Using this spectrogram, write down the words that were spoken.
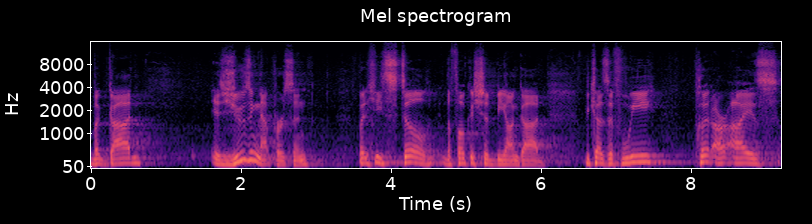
But God is using that person, but he's still, the focus should be on God. Because if we put our eyes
